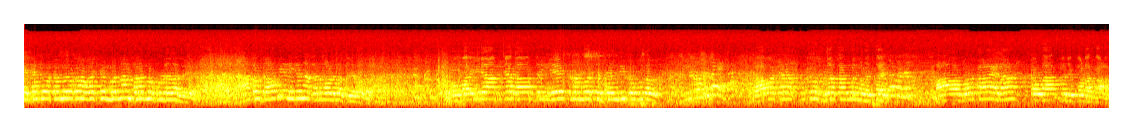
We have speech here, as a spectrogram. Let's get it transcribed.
त्याच्या पोटामुळे गावात शंभर माणसाला खुलं झालंय. आता गाव गेली ना करमाड जातोय बघा. बाई आमच्या गावात एक नंबर सेंद्री कबूतर. गावाच्या कुठं सुद्धा चांगलं म्हणत आहे हा वर काळा आहे ना तेवढा आतमध्ये कोटा काळा.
